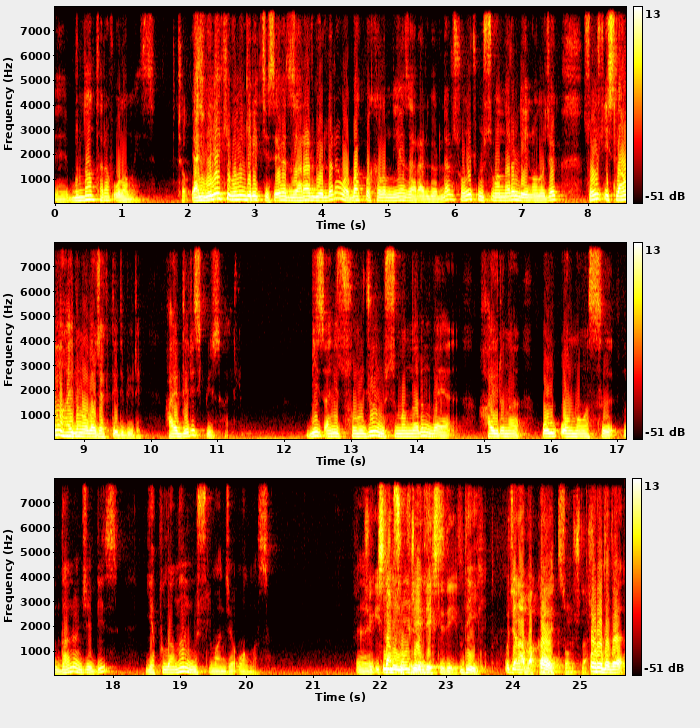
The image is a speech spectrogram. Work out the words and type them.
e, bundan taraf olamayız. Çok Yani velev ki bunun gerekçesi evet zarar gördüler ama bak bakalım niye zarar gördüler. Sonuç Müslümanların lehine olacak. Sonuç İslam'ın hayrına olacak dedi biri. Hayır deriz ki biz hayır. Biz hani sonucun Müslümanların ve hayrına olup olmamasından önce biz yapılanın Müslümanca olması. Ee, Çünkü İslam sonucu endeksli değil. Değil. O Cenab-ı Hakk'a Evet. ait sonuçlar. Orada da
